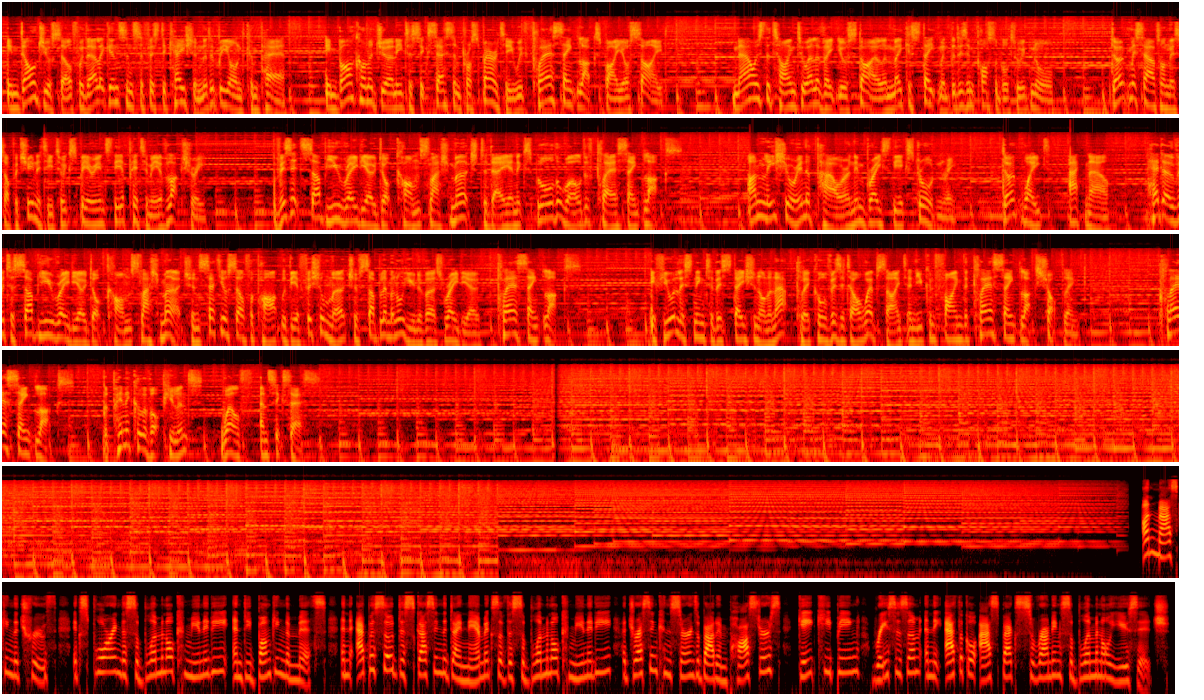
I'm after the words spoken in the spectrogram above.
Indulge yourself with elegance and sophistication that are beyond compare. Embark on a journey to success and prosperity with Claire St. Lux by your side. Now is the time to elevate your style and make a statement that is impossible to ignore. Don't miss out on this opportunity to experience the epitome of luxury. Visit suburadio.com slash merch today and explore the world of Claire St. Lux. Unleash your inner power and embrace the extraordinary. Don't wait, act now. Head over to suburadio.com slash merch and set yourself apart with the official merch of Subliminal Universe Radio, Claire St. Lux. If you are listening to this station on an app, click or visit our website and you can find the Claire St. Lux shop link. Claire St. Lux, the pinnacle of opulence, wealth, and success. Unmasking the Truth, Exploring the Subliminal Community and Debunking the Myths, an episode discussing the dynamics of the subliminal community, addressing concerns about imposters, gatekeeping, racism, and the ethical aspects surrounding subliminal usage.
